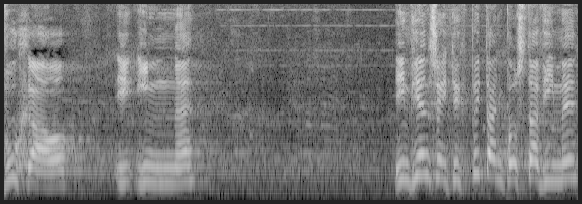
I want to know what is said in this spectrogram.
WHO i inne. Im więcej tych pytań postawimy,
